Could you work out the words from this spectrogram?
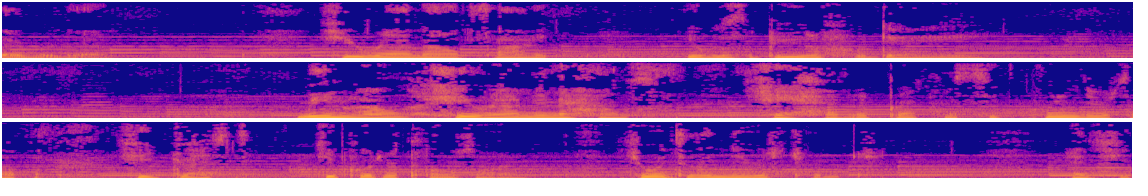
ever again. She ran outside. It was a beautiful day. Meanwhile, she ran in the house. She had her breakfast. She cleaned herself up. She dressed. She put her clothes on. She went to the nearest church. And she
